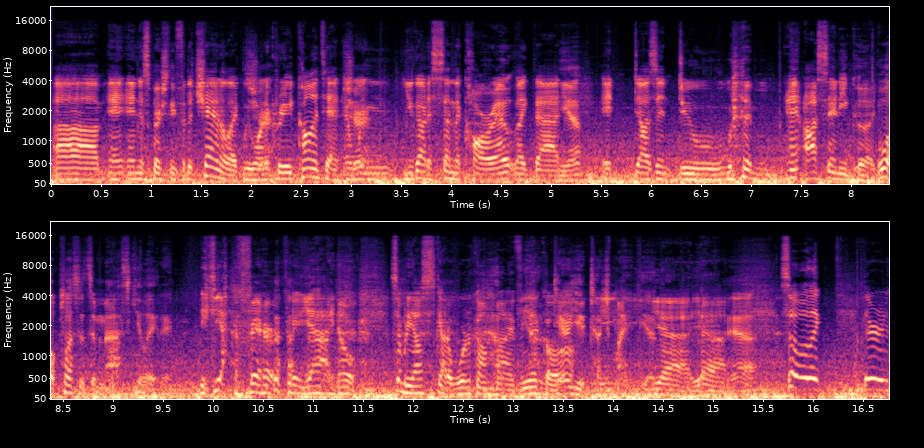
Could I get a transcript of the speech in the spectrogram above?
Um, and, and especially for the channel, like we want to create content, and Sure. when you got to send the car out like that, Yeah. it doesn't do us any good. well, plus it's emasculating. Yeah, fair. fair. Yeah, I know. Somebody else has got to work on my vehicle. How dare you touch my vehicle. Yeah, yeah. Yeah. So like, there,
